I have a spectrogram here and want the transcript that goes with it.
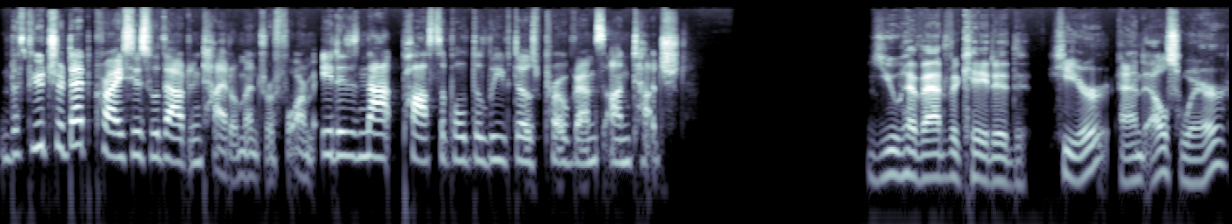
the future debt crisis without entitlement reform. It is not possible to leave those programs untouched. You have advocated here and elsewhere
